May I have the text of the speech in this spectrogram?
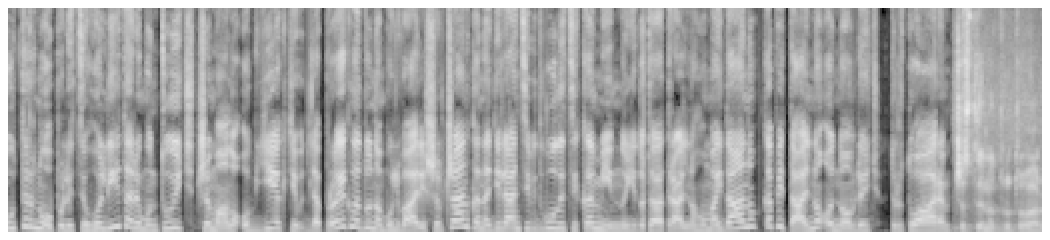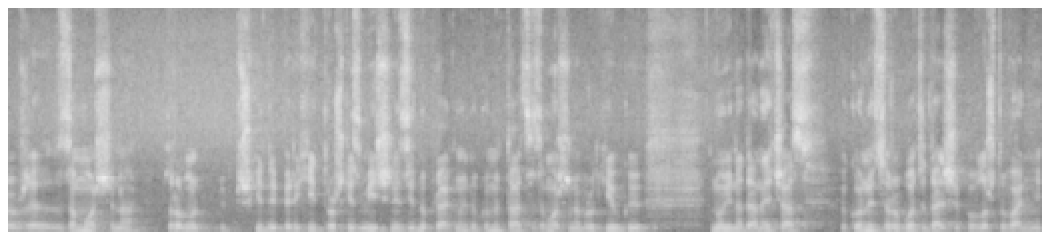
У Тернополі цього літа ремонтують чимало об'єктів. Для прикладу, на бульварі Шевченка на ділянці від вулиці Камінної до театрального майдану капітально оновлюють тротуари. Частина тротуару вже замощена, зроблено пішохідний перехід, трошки зміщений згідно проектної документації, замощена бруківкою. Ну і на даний час виконуються роботи далі по влаштуванні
